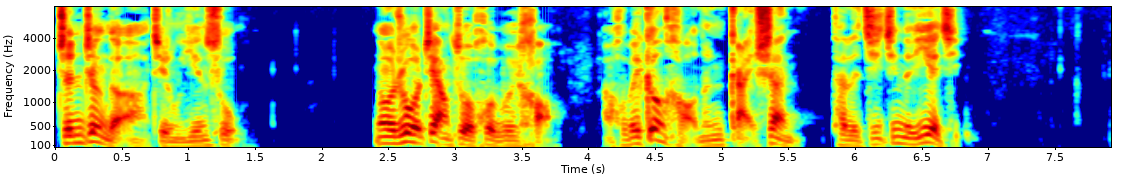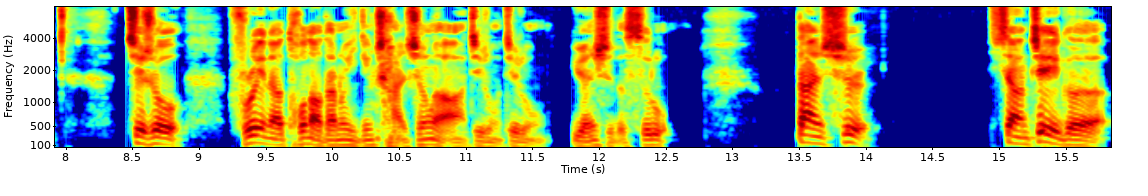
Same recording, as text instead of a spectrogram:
真正的啊这种因素，那么如果这样做会不会好啊？会不会更好，能改善他的基金的业绩？这时候福瑞呢头脑当中已经产生了啊这种这种原始的思路，但是像这个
